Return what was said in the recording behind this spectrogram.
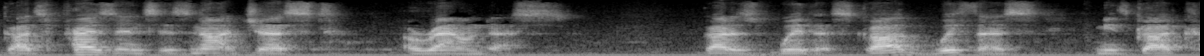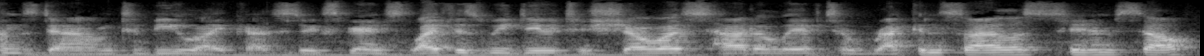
God's presence is not just around us, God is with us. God with us means God comes down to be like us, to experience life as we do, to show us how to live, to reconcile us to Himself,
